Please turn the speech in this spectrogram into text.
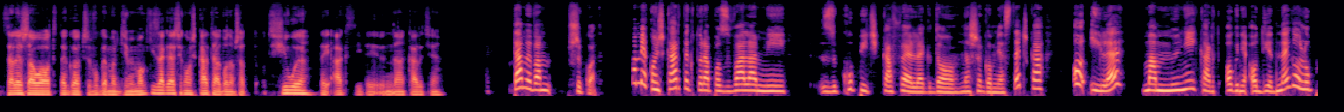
zależało od tego, czy w ogóle będziemy mogli zagrać jakąś kartę, albo na przykład od siły tej akcji tej, na karcie. Damy Wam przykład. Mam jakąś kartę, która pozwala mi kupić kafelek do naszego miasteczka, o ile mam mniej kart ognia od jednego lub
